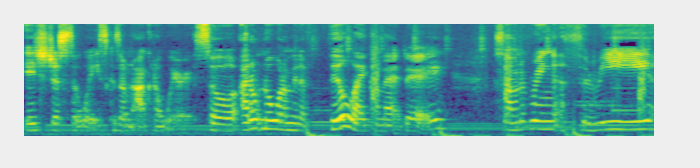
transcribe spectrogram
it's just a waste because i'm not gonna wear it. So i don't know what i'm gonna feel like on that day so I'm gonna bring three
